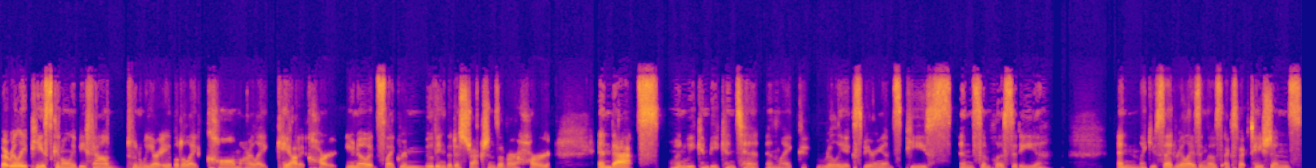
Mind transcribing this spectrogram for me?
but really peace can only be found when we are able to like calm our like chaotic heart you know it's like removing the distractions of our heart and that's when we can be content and like really experience peace and simplicity and like you said realizing those expectations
